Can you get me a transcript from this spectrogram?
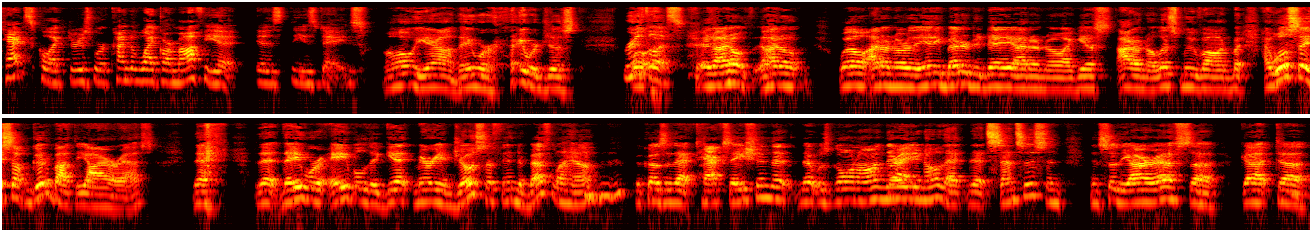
tax collectors were kind of like our mafia is these days. oh yeah, they were they were just Well, Ruthless. and I don't I don't well I don't know are they any better today? I don't know. I guess I don't know. Let's move on. But I will say something good about the IRS that that they were able to get Mary and Joseph into Bethlehem. Mhm. because of that taxation that, that was going on there, Right. you know, that, that census. And, and so the IRS uh, got, uh,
